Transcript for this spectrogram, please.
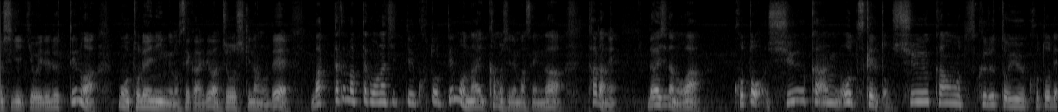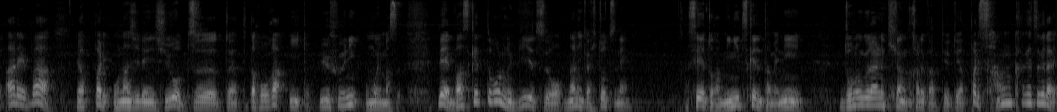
う刺激を入れるっていうのはもうトレーニングの世界では常識なので全く全く同じっていうことでもないかもしれませんがただね大事なのはこと習慣をつけると。習慣を作るということであればやっぱり同じ練習をずっとやってた方がいいというふうに思います。でバスケットボールの技術を何か一つね生徒が身につけるためにどのぐらいの期間かかるかっていうとやっぱり3ヶ月ぐらい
